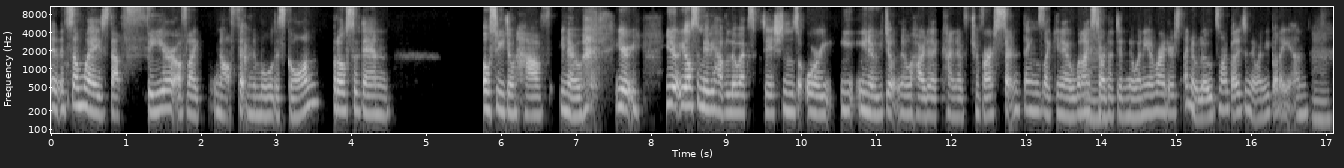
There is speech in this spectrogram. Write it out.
in, in some ways, that fear of like not fitting the mold is gone, but also then also you don't have you know you're you know you also maybe have low expectations or you you know you don't know how to kind of traverse certain things like you know when mm. i started i didn't know any writers i know loads now but i didn't know anybody and mm.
